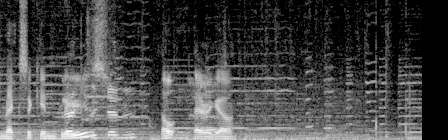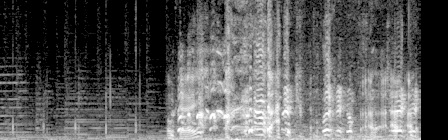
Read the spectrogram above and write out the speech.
Mexican, please. Mexican. Oh, there we go. Okay. Play of the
